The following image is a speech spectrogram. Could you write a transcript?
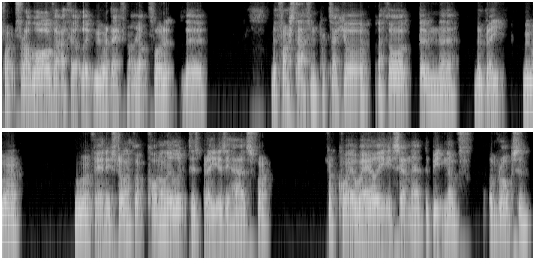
for for a lot of it, I felt like we were definitely up for it. The the first half in particular, I thought down the, the right we were we were very strong. I thought Connolly looked as bright as he has for for quite a while. He certainly had the beating of of Robson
